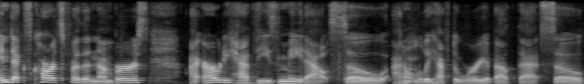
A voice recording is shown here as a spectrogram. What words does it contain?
index cards for the numbers. I already have these made out, so I don't really have to worry about that. So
